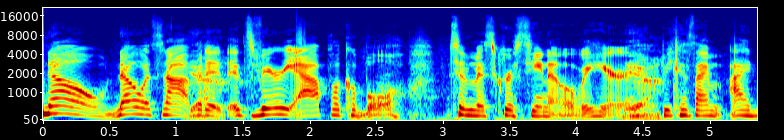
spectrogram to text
No, no, it's not. But it, it's very applicable to Miss Christina over here Yeah. because I'm I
